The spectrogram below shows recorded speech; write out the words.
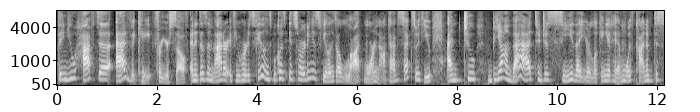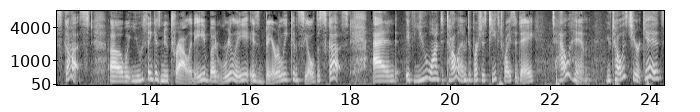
then you have to advocate for yourself. And it doesn't matter if you hurt his feelings because it's hurting his feelings a lot more not to have sex with you. And to beyond that, to just see that you're looking at him with kind of disgust, uh, what you think is neutrality, but really is barely concealed disgust. And if you want to tell him to brush his teeth twice a day, tell him you tell this to your kids.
